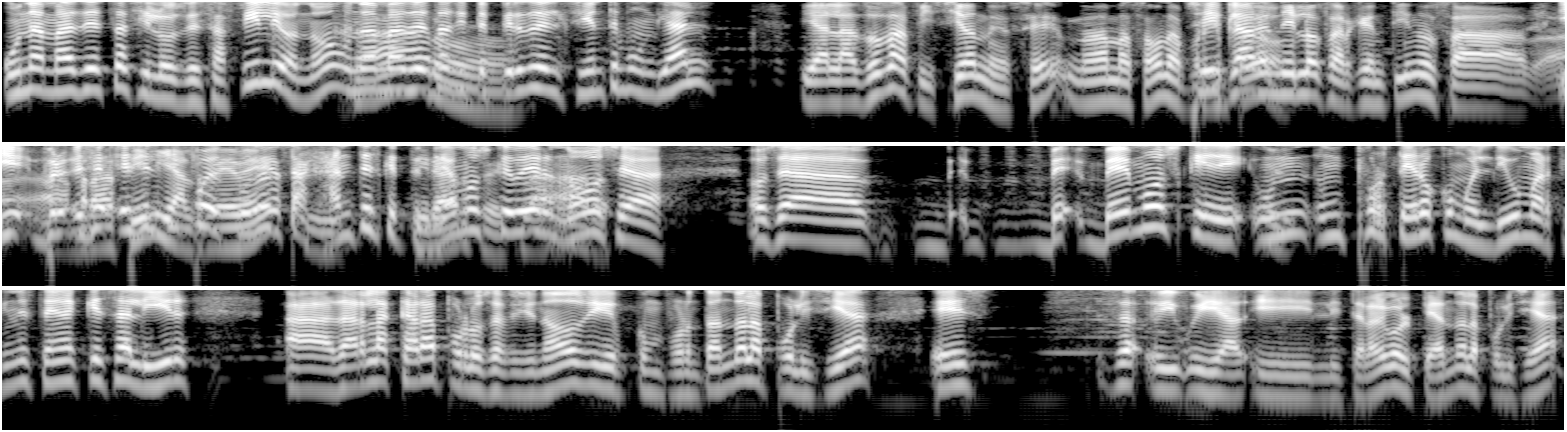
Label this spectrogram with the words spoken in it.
una más de estas y los desafilio, ¿no? Una más de estas y te pierdes el siguiente mundial. Y a las dos aficiones, ¿eh? Nada más a una. Porque Sí, claro. pueden ir los argentinos a, a- Y, pero a Brasil es el y al tipo de revés cosas tajantes que tendríamos tirarse, que ver, ¿no? O sea, o sea, ve- ve- vemos que un, un portero como el Dibu Martínez tenga que salir a dar la cara por los aficionados y confrontando a la policía es y, y- y literal golpeando a la policía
